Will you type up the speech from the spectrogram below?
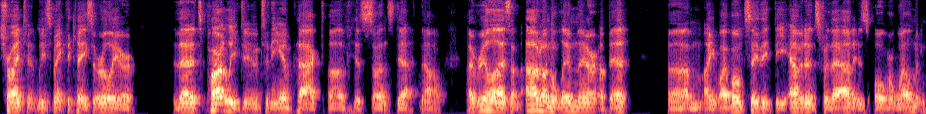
tried to at least make the case earlier that it's partly due to the impact of his son's death. Now, I realize I'm out on a limb there a bit, um, I, I won't say that the evidence for that is overwhelming,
